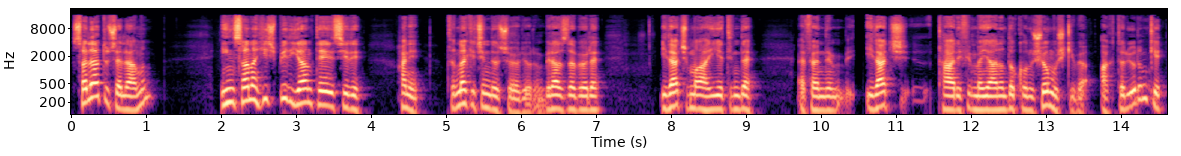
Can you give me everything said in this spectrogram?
Salatü selamın insana hiçbir yan tesiri hani tırnak içinde söylüyorum biraz da böyle ilaç mahiyetinde efendim ilaç tarifi meyanında konuşuyormuş gibi aktarıyorum ki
